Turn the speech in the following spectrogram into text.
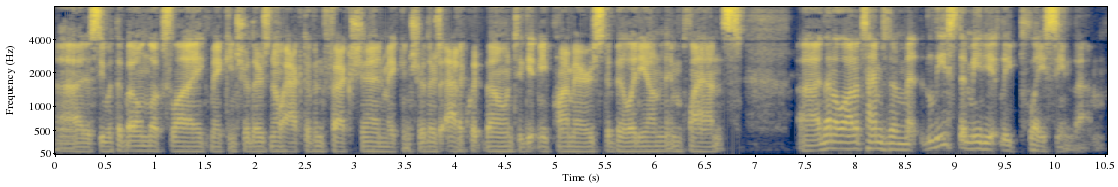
uh, to see what the bone looks like making sure there's no active infection making sure there's adequate bone to get me primary stability on the implants. Uh, and then a lot of times i'm at least immediately placing them.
